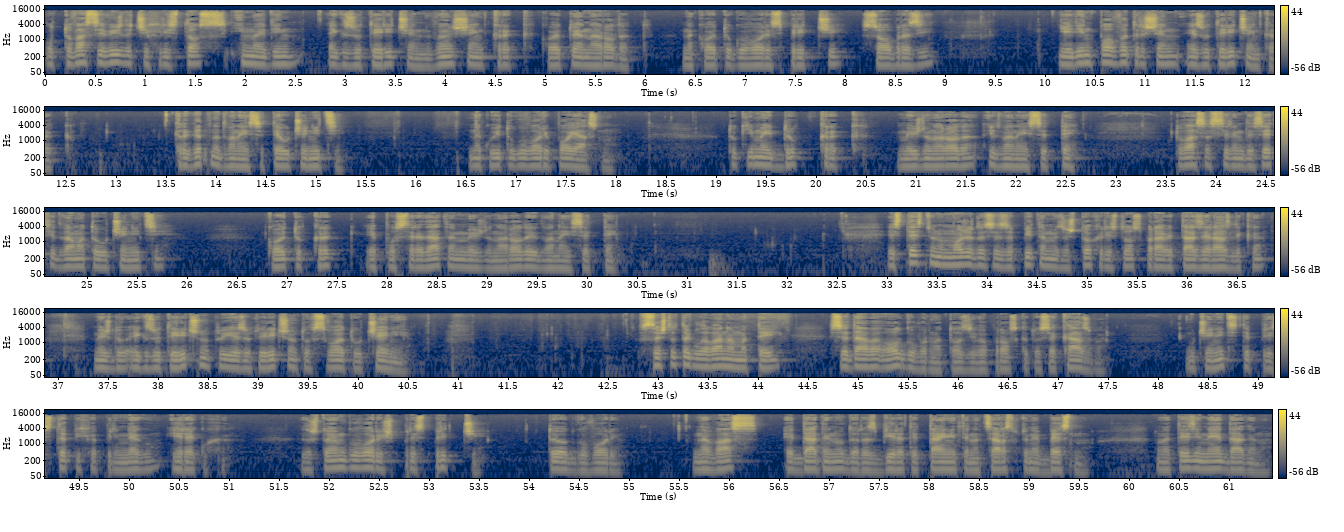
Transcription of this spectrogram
От това се вижда, че Христос има един екзотеричен, външен кръг, който е народът, на който говори с притчи, с образи и един по-вътрешен езотеричен кръг. Кръгът на 12-те ученици, на които говори по-ясно. Тук има и друг кръг между народа и 12-те. Това са 72-мата ученици, който кръг е посредата между народа и 12-те. Естествено може да се запитаме защо Христос прави тази разлика между екзотеричното и езотеричното в своето учение. В същата глава на Матей се дава отговор на този въпрос, като се казва Учениците пристъпиха при него и рекоха Защо им говориш през притчи? Той отговори На вас е дадено да разбирате тайните на Царството Небесно, но на тези не е дадено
